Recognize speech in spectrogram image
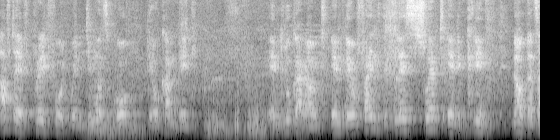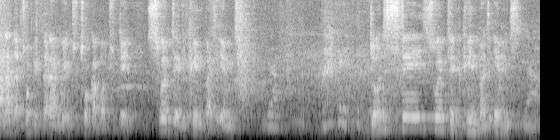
after I've prayed for it, when demons go, they'll come back and look around, and they'll find the place swept and clean. Now, that's another topic that I'm going to talk about today swept and clean but empty. Yeah. Don't stay swept and clean but empty. Yeah.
